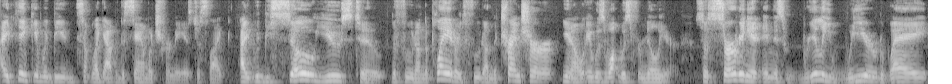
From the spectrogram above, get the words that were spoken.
I think it would be something like that with the sandwich for me. Is just like I would be so used to the food on the plate or the food on the trencher. You know, it was what was familiar. So serving it in this really weird way,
